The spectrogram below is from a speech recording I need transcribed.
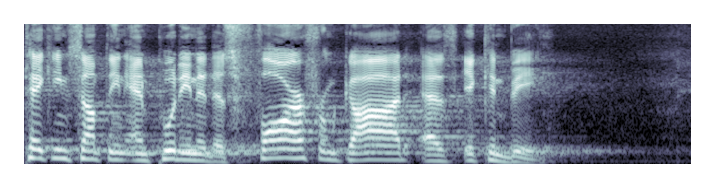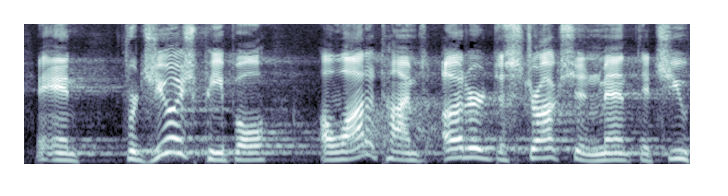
taking something and putting it as far from God as it can be. And for Jewish people, a lot of times utter destruction meant that you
